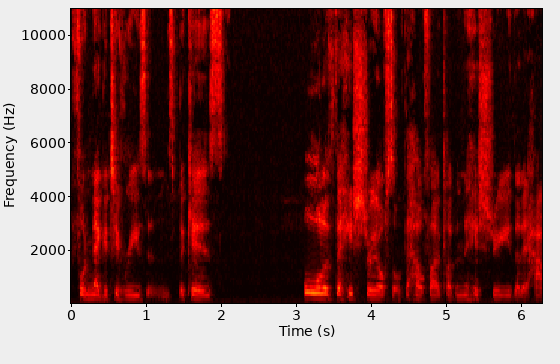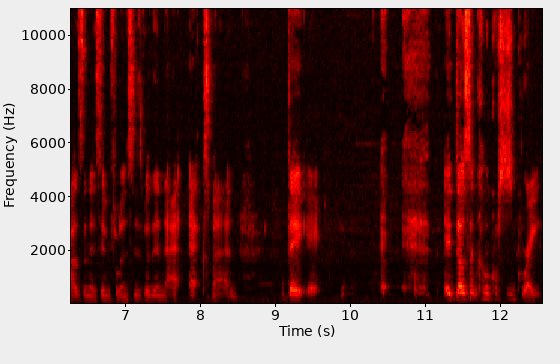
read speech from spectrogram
for negative reasons? Because all of the history of sort of the Hellfire Club and the history that it has and its influences within X Men, they it, it, doesn't come across as great.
